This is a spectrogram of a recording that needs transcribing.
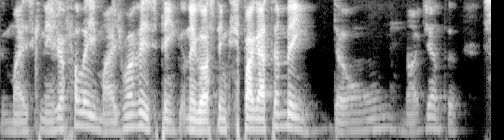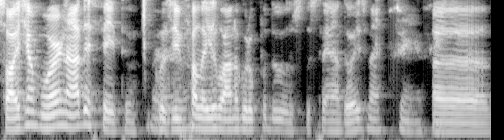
Mas que nem eu já falei, mais de uma vez, tem, o negócio tem que se pagar também. Então, não adianta. Só de amor nada é feito. Inclusive, falei lá no grupo dos, dos treinadores, né? Sim, sim. Ah,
